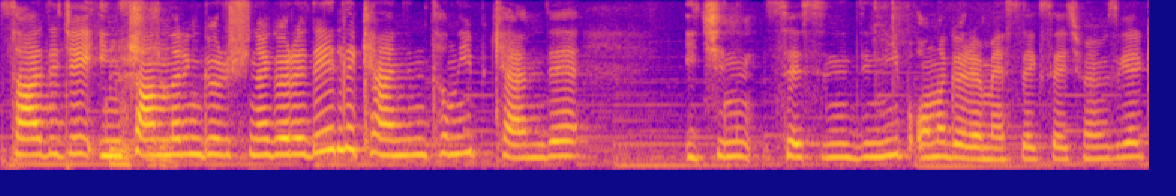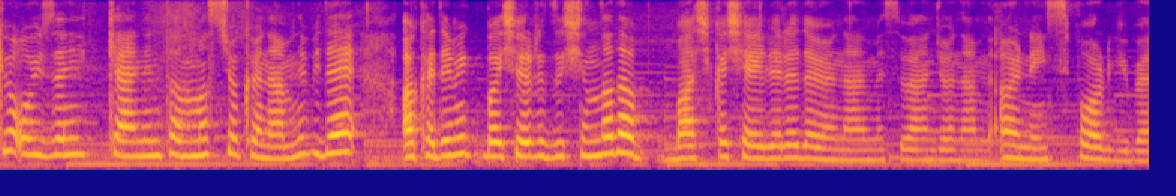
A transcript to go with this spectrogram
sadece insanların görüşüne göre değil de kendini tanıyıp kendi için sesini dinleyip ona göre meslek seçmemiz gerekiyor. O yüzden ilk kendini tanıması çok önemli. Bir de akademik başarı dışında da başka şeylere de yönelmesi bence önemli. Örneğin spor gibi,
